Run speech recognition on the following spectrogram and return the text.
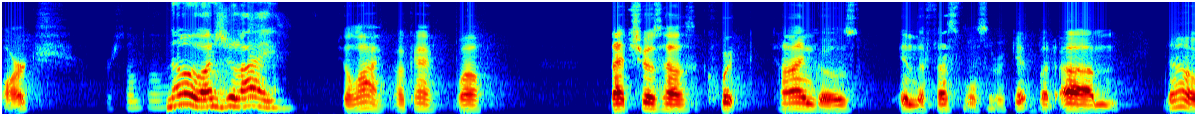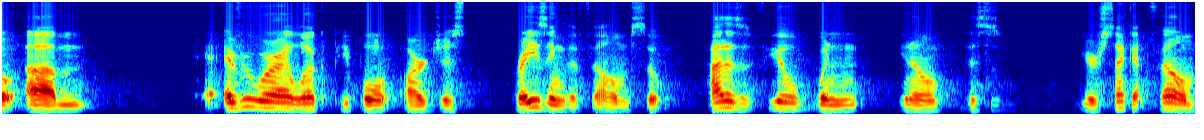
March or something? No, it was? July. July. Okay, well, that shows how quick time goes in the festival circuit. But um, no, um, everywhere I look, people are just praising the film. So how does it feel when you know this is your second film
